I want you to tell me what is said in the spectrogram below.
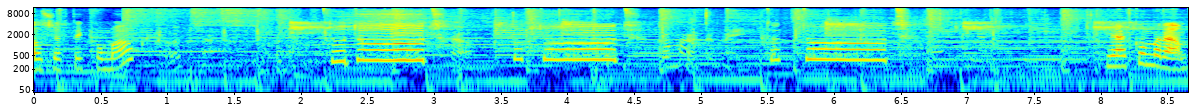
Bel zegt ik kom ook. Toet toet. Toet toet. Kom maar mee. Toet toet. Ja, kom maar aan.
